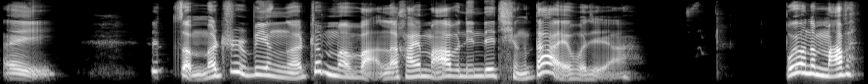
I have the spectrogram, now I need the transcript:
哎，这怎么治病啊？这么晚了，还麻烦您得请大夫去呀？不用那么麻烦，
